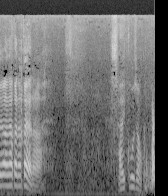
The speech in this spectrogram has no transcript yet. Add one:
れはなかなかやな。最高じゃんこれ。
